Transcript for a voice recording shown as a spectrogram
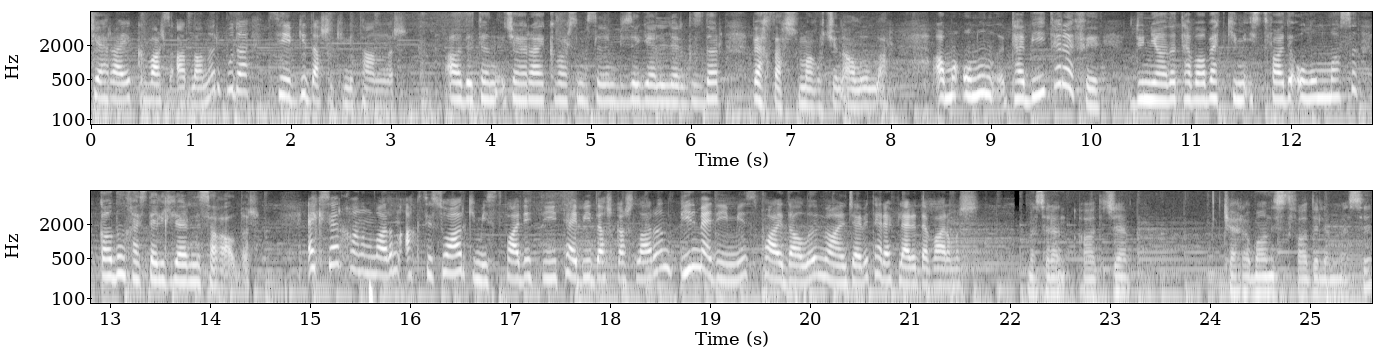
Çəhrayı kvars adlanır. Bu da sevgi daşı kimi tanınır. Adətən Çəhrayı kvarsı məsələn bizə gəlirlər qızlar bəxt açmaq üçün alırlar. Amma onun təbii tərəfi dünyada təbabət kimi istifadə olunması qadın xəstəliklərini sağaldır. Əksər xanımların aksesuar kimi istifadə etdiyi təbii daşqaşların bilmədiyimiz faydalı müalicəvi tərəfləri də varmış. Məsələn, adicə kəhrabanın istifadə edilməsi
